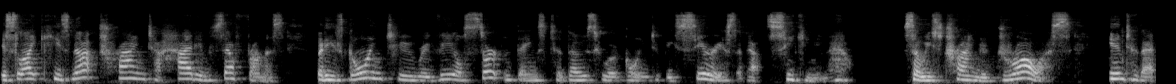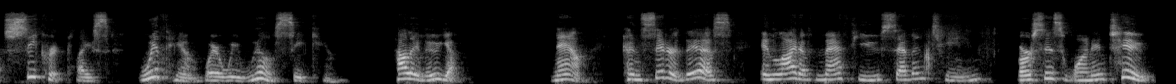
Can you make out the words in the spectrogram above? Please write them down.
it's like he's not trying to hide himself from us, but he's going to reveal certain things to those who are going to be serious about seeking him out. So he's trying to draw us into that secret place with him where we will seek him. Hallelujah. Now, consider this in light of Matthew 17, verses 1 and 2.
